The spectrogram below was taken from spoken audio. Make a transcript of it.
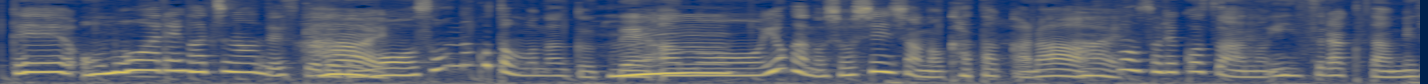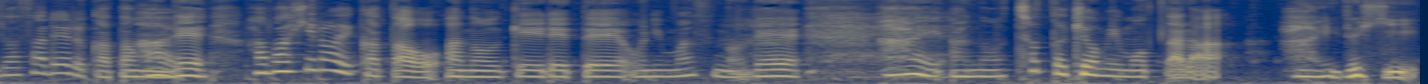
って思われがちなんですけれども、はい、そんなこともなくてあのヨガの初心者の方から、はい、もうそれこそあのインストラクター目指される方まで、はい、幅広い方をあの受け入れておりますので、はい、あのちょっと興味持ったら、はい、ぜひ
